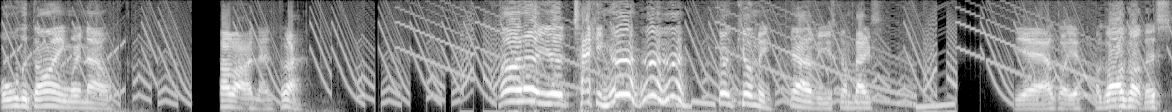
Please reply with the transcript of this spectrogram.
All the dying right now. Come on then. Ah. Oh no, you're attacking! Ah, ah, ah. Don't kill me! Get out of here, you scumbags. Yeah, I got you. I got, I got this.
